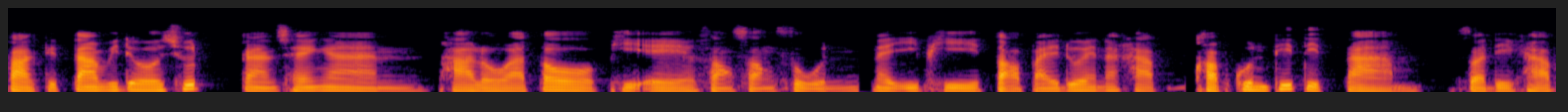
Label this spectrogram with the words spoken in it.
ฝากติดตามวิดีโอชุดการใช้งาน Palo Alto PA 220 ใน EP ต่อไปด้วยนะครับ ขอบคุณที่ติดตาม สวัสดีครับ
